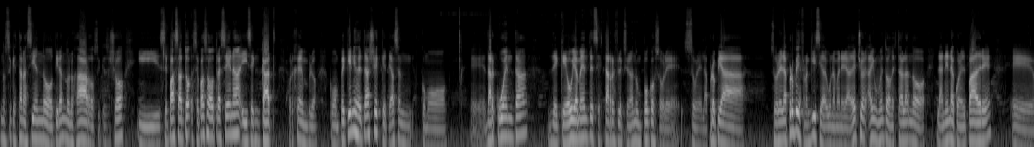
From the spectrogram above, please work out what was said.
no, sé qué están haciendo o tirando unos dardos y qué sé yo. Y se pasa, se pasa a otra escena y dicen cat, por ejemplo. Como pequeños detalles que te hacen como dar cuenta de que obviamente se está reflexionando un poco sobre, sobre la propia sobre la propia franquicia de alguna manera. De hecho, hay un momento donde está hablando la nena con el padre eh,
